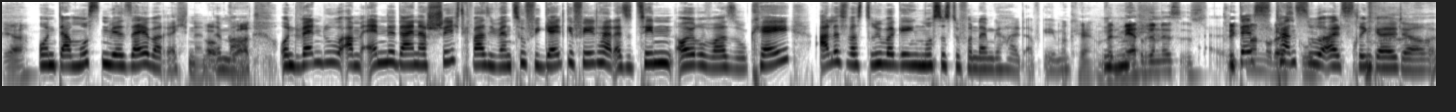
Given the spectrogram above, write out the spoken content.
Ja. Und da mussten wir selber rechnen Oh immer. Gott. Und wenn du am Ende deiner Schicht quasi, wenn zu viel Geld gefehlt hat, also 10 Euro war so okay, alles was drüber ging, musstest du von deinem Gehalt abgeben. Okay. Und wenn mehr drin ist, ist kriegt Das man oder kannst ist gut? du als Trinkgeld, ja.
